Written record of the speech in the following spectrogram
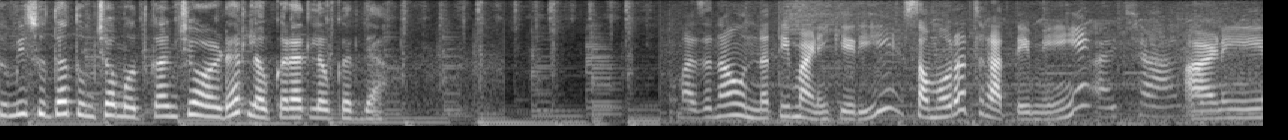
तुम्ही सुद्धा तुमच्या मोदकांची ऑर्डर लवकरात लवकर द्या. माझं नाव उन्नती माणिकेरी समोरच राहते मी. आणि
